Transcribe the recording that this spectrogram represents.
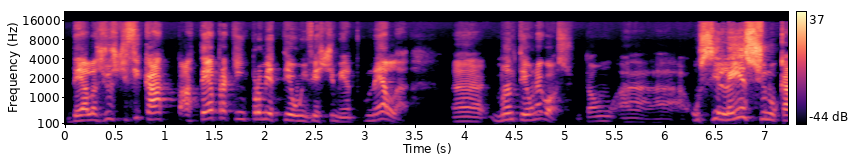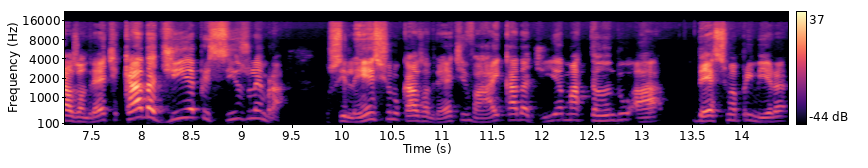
dela justificar, até para quem prometeu o investimento nela, uh, manter o negócio. Então, uh, o silêncio no caso Andretti, cada dia é preciso lembrar. O silêncio no caso Andretti vai cada dia matando a 11 primeira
